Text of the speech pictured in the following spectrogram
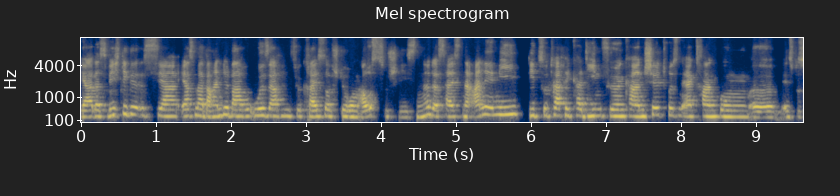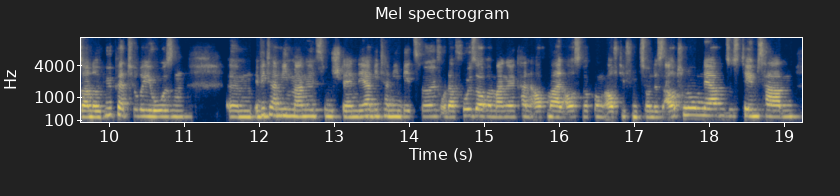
Ja, das Wichtige ist ja erstmal behandelbare Ursachen für Kreislaufstörungen auszuschließen. Ne? Das heißt eine Anämie, die zu Tachykardien führen kann, Schilddrüsenerkrankungen, äh, insbesondere Hyperthyreosen, ähm, Vitaminmangelzustände, ja, Vitamin B12 oder Folsäuremangel kann auch mal Auswirkungen auf die Funktion des autonomen Nervensystems haben.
